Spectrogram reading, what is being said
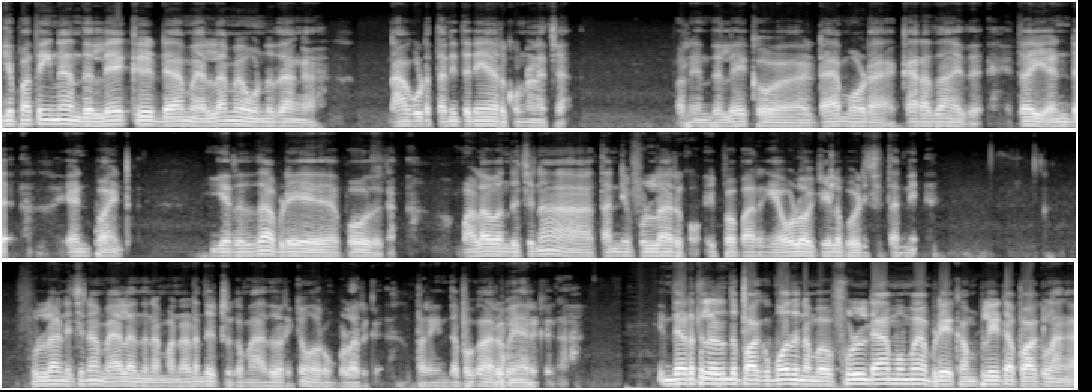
இங்கே பார்த்தீங்கன்னா இந்த லேக்கு டேம் எல்லாமே ஒன்று தாங்க நான் கூட தனித்தனியாக இருக்கும்னு நினச்சேன். பாருங்கள் இந்த லேக்கோ டேமோட கரை தான் இது. இதுதான் எண்டு எண்ட் பாயிண்ட் இங்கேருந்து தான் அப்படியே போகுதுங்க. மழை வந்துச்சுன்னா தண்ணி ஃபுல்லாக இருக்கும். இப்போ பாருங்கள் எவ்வளோ கீழே போயிடுச்சு தண்ணி. ஃபுல்லாக இருந்துச்சுன்னா மேலே இந்த நம்ம நடந்துகிட்ருக்கோமே இருக்கோமே அது வரைக்கும் வரும் போல இருக்குது பாருங்க இந்த பக்கம் அருமையாக இருக்குங்க. இந்த இடத்துல இருந்து பார்க்கும்போது நம்ம ஃபுல் டேமுமே அப்படியே கம்ப்ளீட்டாக பார்க்கலாங்க.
